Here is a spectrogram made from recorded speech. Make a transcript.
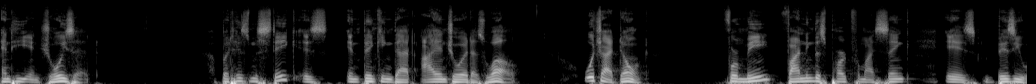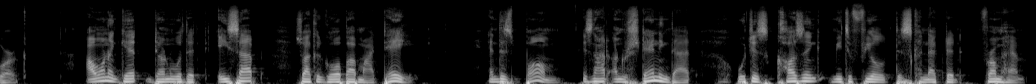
and he enjoys it. But his mistake is in thinking that I enjoy it as well, which I don't. For me, finding this part for my sink is busy work. I want to get done with it ASAP so I could go about my day. And this bum is not understanding that, which is causing me to feel disconnected from him.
